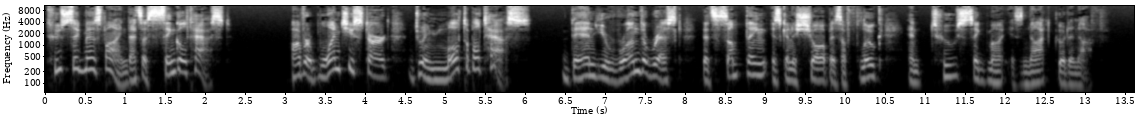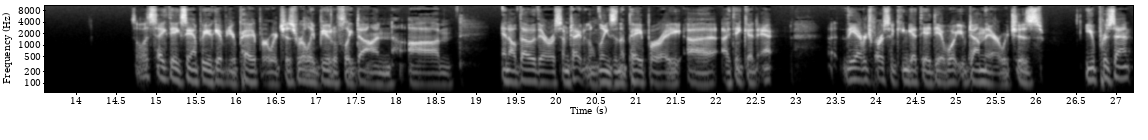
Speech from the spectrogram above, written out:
two sigma is fine. That's a single test. However, once you start doing multiple tests, then you run the risk that something is going to show up as a fluke, and two sigma is not good enough. So let's take the example you give in your paper, which is really beautifully done. Um, and although there are some technical things in the paper, I, uh, I think an, the average person can get the idea of what you've done there, which is you present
